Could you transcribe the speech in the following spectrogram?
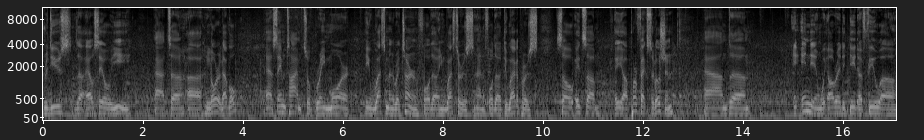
reduce the LCOE at uh, a lower level at the same time to bring more investment return for the investors and for the developers. So it's um, a, a perfect solution and um, in India we already did a few uh,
